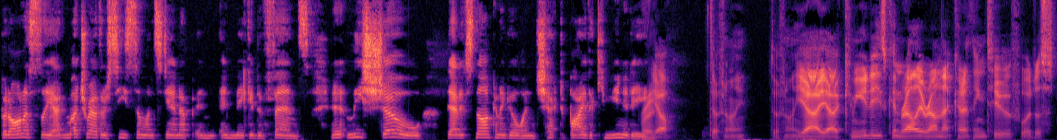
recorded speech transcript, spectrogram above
but honestly Right. i'd much rather see someone stand up and, and make a defense and at least show that it's not going to go unchecked by the community Right. Yeah, definitely, definitely. Yeah, yeah. Communities can rally around that kind of thing too, if with just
